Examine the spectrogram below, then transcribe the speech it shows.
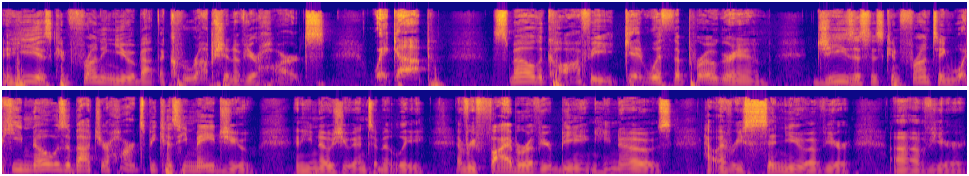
And he is confronting you about the corruption of your hearts. Wake up! Smell the coffee. Get with the program. Jesus is confronting what he knows about your hearts because he made you and he knows you intimately. Every fiber of your being, he knows how every sinew of your of your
